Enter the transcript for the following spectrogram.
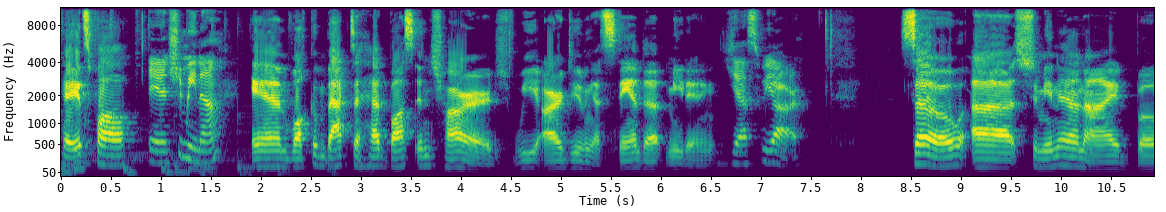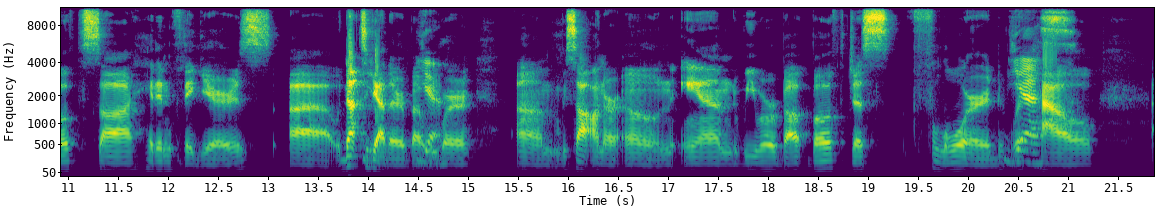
Hey, it's Paul. And Shamina. And welcome back to Head Boss in Charge. We are doing a stand up meeting. Yes, we are. So, uh, Shamina and I both saw Hidden Figures. Uh, not together, but Yeah. we were. Um, we saw it on our own, and we were bo- both just floored with Yes. how.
